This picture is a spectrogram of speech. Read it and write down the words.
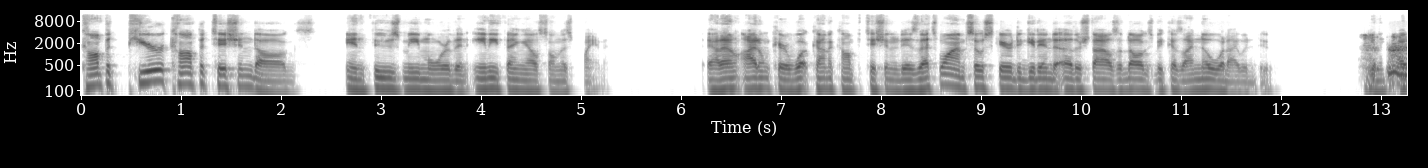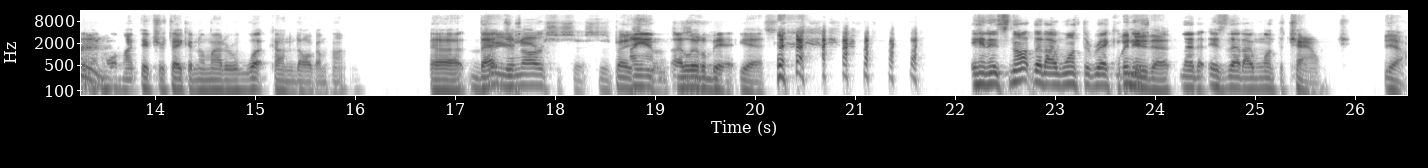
comp- pure competition dogs enthuse me more than anything else on this planet. I don't I don't care what kind of competition it is. That's why I'm so scared to get into other styles of dogs because I know what I would do. You know, I, I want my picture taken no matter what kind of dog I'm hunting. Uh, So that you're a just, narcissist is basically. I am a little bit, yes. and it's not that I want the recognition. We knew that. That is that I want the challenge. Yeah.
